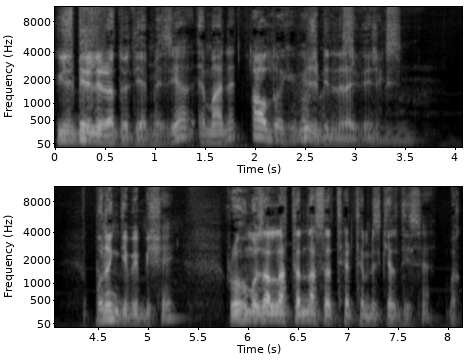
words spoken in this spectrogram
101 lira da ödeyemeyiz ya emanet. Aldığı gibi. 100 bin lira ödeyeceksin. Bunun gibi bir şey. Ruhumuz Allah'tan nasıl tertemiz geldiyse, bak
